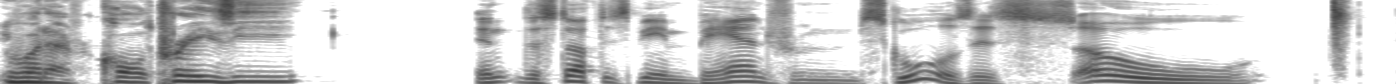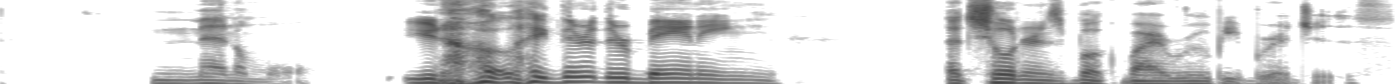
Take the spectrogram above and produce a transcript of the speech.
whatever, called crazy. And the stuff that's being banned from schools is so minimal. You know, like they're they're banning a children's book by Ruby Bridges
